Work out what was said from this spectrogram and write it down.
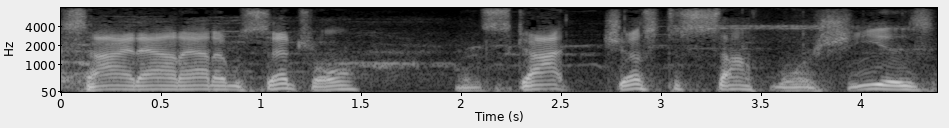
Side out Adams Central. And Scott, just a sophomore. She is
